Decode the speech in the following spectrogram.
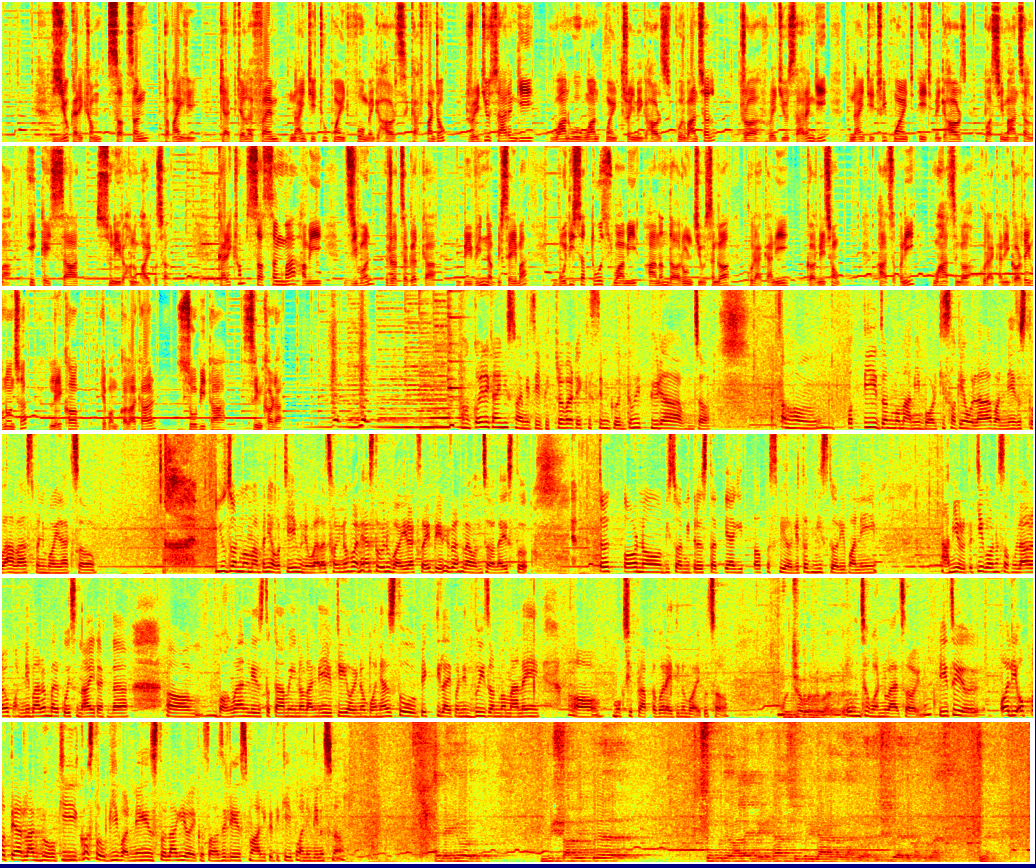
यो कार्यक्रम सत्सङ्ग तपाईँले capital FM ninety two point four megahertz Kathmandu radio Sarangi one O one point three megahertz Purwanchal र radio Sarangi ninety three point eight megahertz पश्चिमाञ्चलमा एकैसाथ सुनिरहनु भएको छ। कार्यक्रम सत्सङ्गमा हामी जीवन र जगतका विभिन्न विषयमा बोधिसत्व स्वामी आनन्द अरुणज्यूसँग कुराकानी गर्नेछौँ। आज पनि उहाँसँग कुराकानी गर्दै हुनुहुन्छ लेखक एवं कलाकार शोभिता सिमखडा कहिलेकाहीँ नि स्वामीजी भित्रबाट एक किसिमको एकदमै पीडा हुन्छ। कति जन्ममा हामी भड्किसक्यौँ होला भन्ने जस्तो आवाज पनि भइरहेको छ। यो जन्ममा पनि अब केही हुनेवाला छैन भने जस्तो पनि भइरहेको छ है धेरैजनालाई हुन्छ होला यस्तो। तर कर्ण विश्वामित्र जस्ता त्यागी तपस्वीहरूले त मिस गरे भने हामीहरू त के गर्न सकौँला र भन्ने बारम्बार क्वेसन आइराख्दा भगवान्ले जस्तो कामै नलाग्ने केही होइन भने जस्तो व्यक्तिलाई पनि दुई जन्ममा नै मोक्ष प्राप्त गराइदिनु भएको छ। हुन्छ भन्नुभएको हुन्छ भन्नुभएको छ होइन? यो चाहिँ अलि अपत्यार लाग्दो हो कि कस्तो हो कि भन्ने जस्तो लागिरहेको छ हजुरले यसमा अलिकति केही भनिदिनुहोस् न। यो विश्वामित्र शिवपुरीवालाई भेट्न शिवपुरी डाँडामा जानुभएको थियो शिवपुरीले भन्नुभएको छ। होइन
